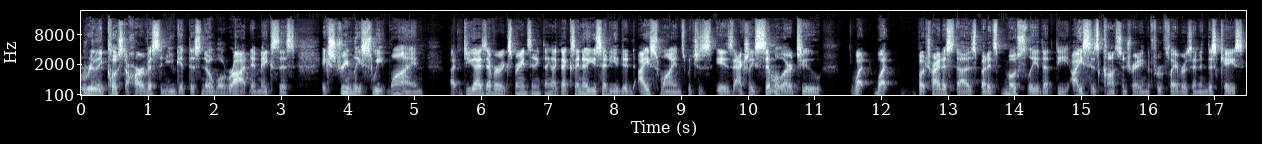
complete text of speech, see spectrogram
really close to harvest, and you get this noble rot, and it makes this extremely sweet wine. Uh, do you guys ever experience anything like that? Because I know you said you did ice wines, which is is actually similar to what what botrytis does, but it's mostly that the ice is concentrating the fruit flavors, and in this case,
